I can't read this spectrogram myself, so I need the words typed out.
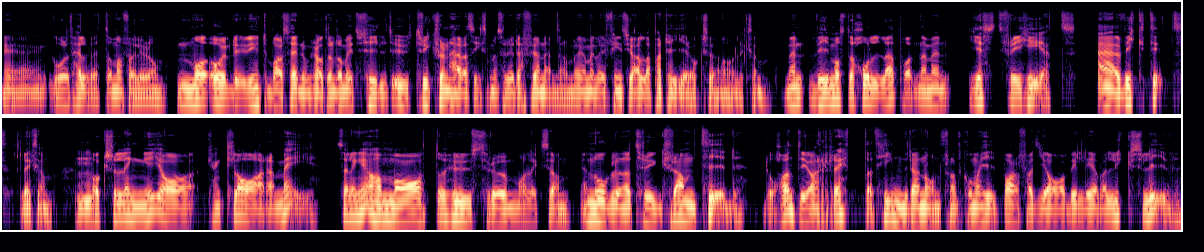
eh, går åt helvete om man följer dem. Må, och det är inte bara Sverigedemokraterna, de är ett tydligt uttryck för den här rasismen, så det är därför jag nämner dem. Men jag menar, det finns ju alla partier också. Och liksom. Men vi måste hålla på nej, men, gästfrihet är viktigt. Liksom. Och så länge jag kan klara mig, så länge jag har mat och husrum och liksom en någorlunda trygg framtid, då har inte jag rätt att hindra någon från att komma hit bara för att jag vill leva lyxliv.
